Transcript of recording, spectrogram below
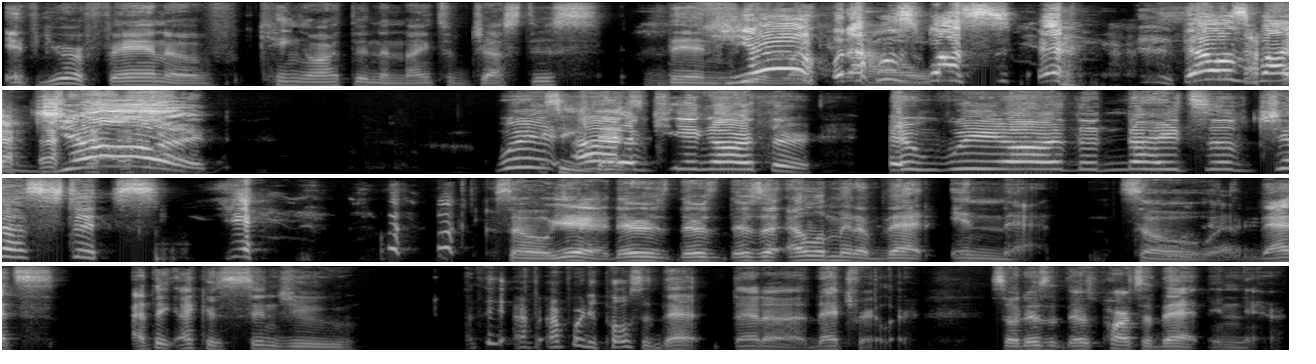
if you're a fan of King Arthur and the Knights of Justice, then yo like that was my that was my John. We see I am King Arthur, and we are the Knights of Justice. Yeah. So yeah, there's there's there's an element of that in that. So Okay. that's I think I could send you. I think I've, I've already posted that that uh that trailer. So there's there's parts of that in there,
